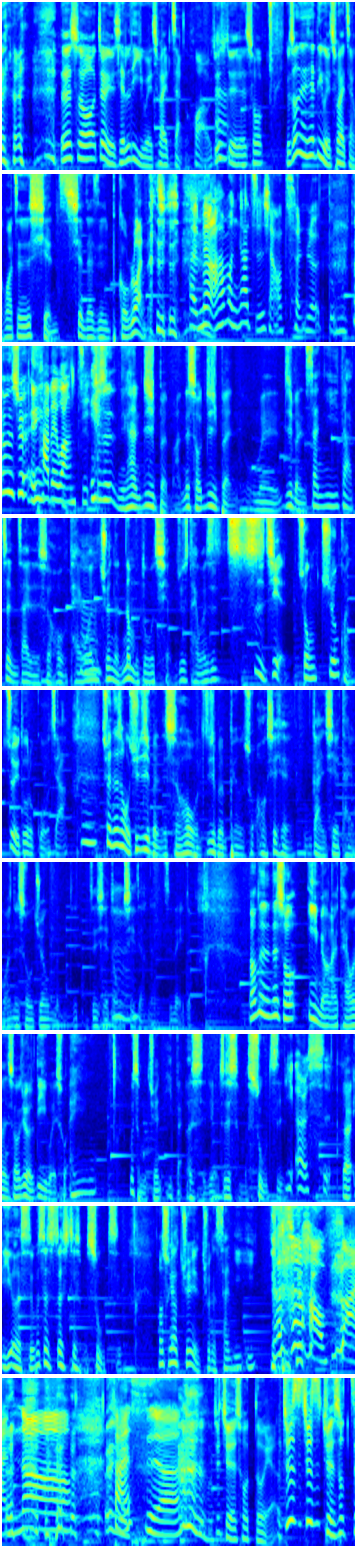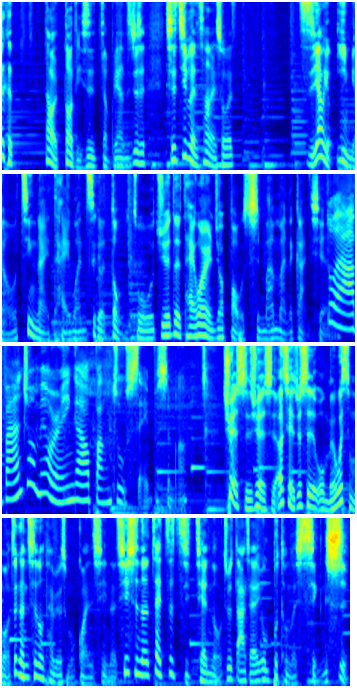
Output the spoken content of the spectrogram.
那时候就有些立委出来讲话，我就觉得说，嗯、有时候那些立委出来讲话，真是嫌现在真是不够乱啊，就是。还没有，他们应该只是想要蹭热度。他们觉得哎，怕被忘记。就是你看日本嘛，那时候日本。我们日本三一大赈灾的时候，台湾捐了那么多钱，嗯、就是台湾是世界中捐款最多的国家。嗯，所以那时候我去日本的时候，我日本朋友说：“哦，谢谢，很感谢台湾那时候捐我们的这些东西，这样这样之类的。嗯”然后那那时候疫苗来台湾的时候，就有立委说：“哎，为什么捐一百二十六？这是什么数字？一二四？对，一二四？这这这什么数字？”他说：“要捐也捐个三一一。”好烦哦，烦死了！我就觉得说，对啊，就是就是觉得说这个。到底到底是怎么样子？就是其实基本上来说，只要有疫苗进来台湾这个动作，我觉得台湾人就要保持满满的感谢。对啊，反正就没有人应该要帮助谁，不是吗？确实确实，而且就是我们为什么这跟刺痛台北有什么关系呢？其实呢，在这几天哦，就是大家用不同的形式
